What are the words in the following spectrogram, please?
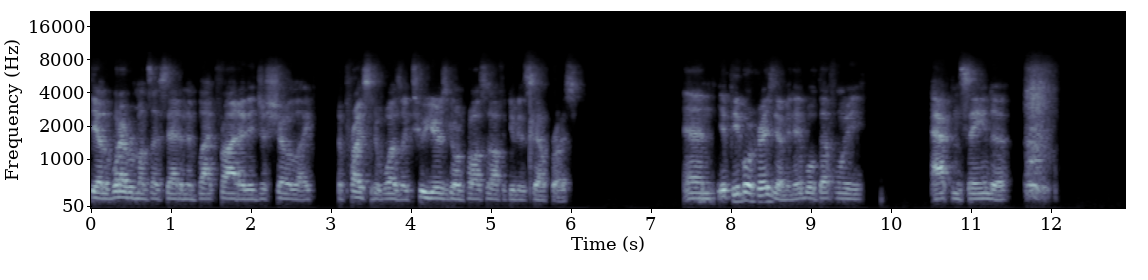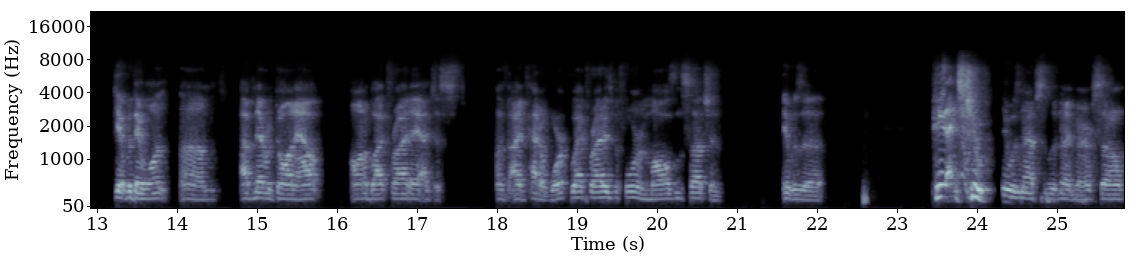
the other whatever months I said, and then Black Friday they just show like the price that it was like two years ago and cross it off and give you the sale price. And yeah, people are crazy. I mean, they will definitely act insane to get what they want. Um, I've never gone out on a Black Friday. I just I've, I've had to work Black Fridays before in malls and such, and it was a. It was an absolute nightmare. So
